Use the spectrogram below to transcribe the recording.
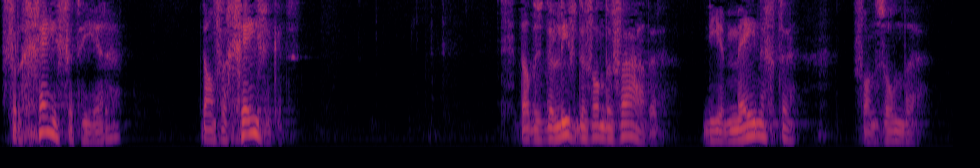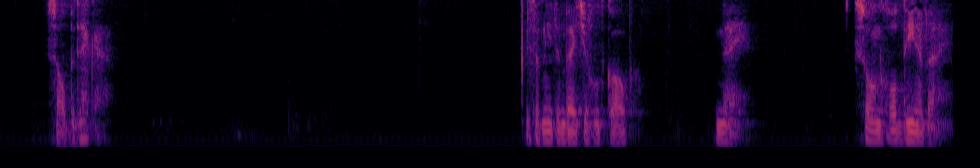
vergeef het, heren, dan vergeef ik het. Dat is de liefde van de Vader, die een menigte van zonde zal bedekken. Is dat niet een beetje goedkoop? Nee. Zo'n God dienen wij.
